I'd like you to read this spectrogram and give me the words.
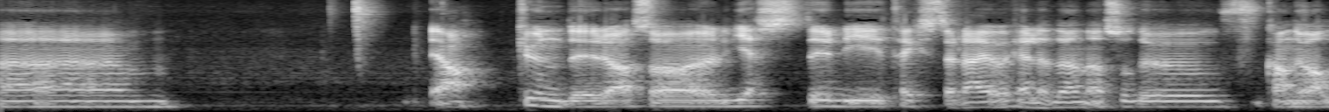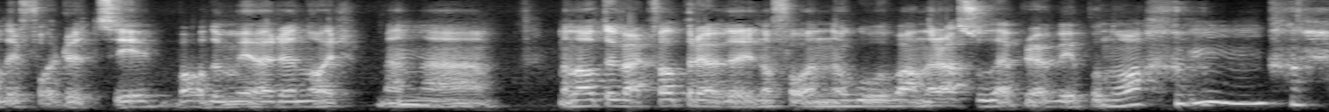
ehm, ja, kunder, altså gjester, de tekster deg jo hele døgnet, så du kan jo aldri forutsi hva du må gjøre når. Men, eh, men at du i hvert fall prøver å få inn noen gode vaner, da, så det prøver vi på nå.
